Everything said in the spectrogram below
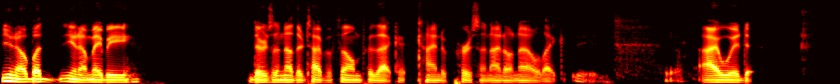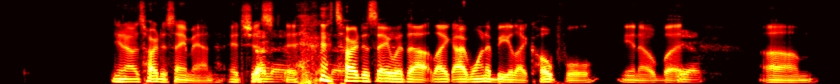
you know, but you know, maybe there's another type of film for that ki- kind of person. I don't know. Like, Yeah. I would. You know, it's hard to say, man. It's I just know, I it's hard to say yeah. without like I want to be like hopeful, you know, but yeah. um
